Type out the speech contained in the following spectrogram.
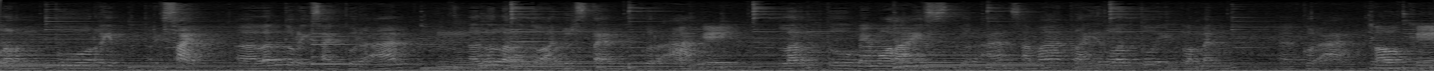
learn to read, recite, uh, learn to recite Quran, Hmm. lalu learn to understand Quran, Oke. learn to memorize Quran, sama terakhir learn to implement uh, Quran. Oke,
